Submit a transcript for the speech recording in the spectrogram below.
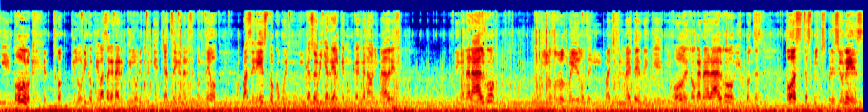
que todo lo que, que lo único que vas a ganar, que lo único que tienes chance de ganar este torneo va a ser esto, como en el caso de Villarreal, que nunca han ganado ni madres, de ganar algo, y los otros güeyes, los del Manchester United, de que ni modo de no ganar algo, y entonces todas estas pinches presiones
